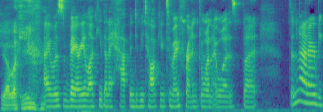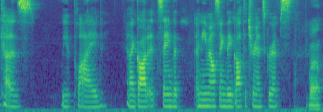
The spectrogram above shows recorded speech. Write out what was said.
Yeah, lucky? I was very lucky that I happened to be talking to my friend when I was, but doesn't matter because we applied and I got it saying that an email saying they got the transcripts. wow.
